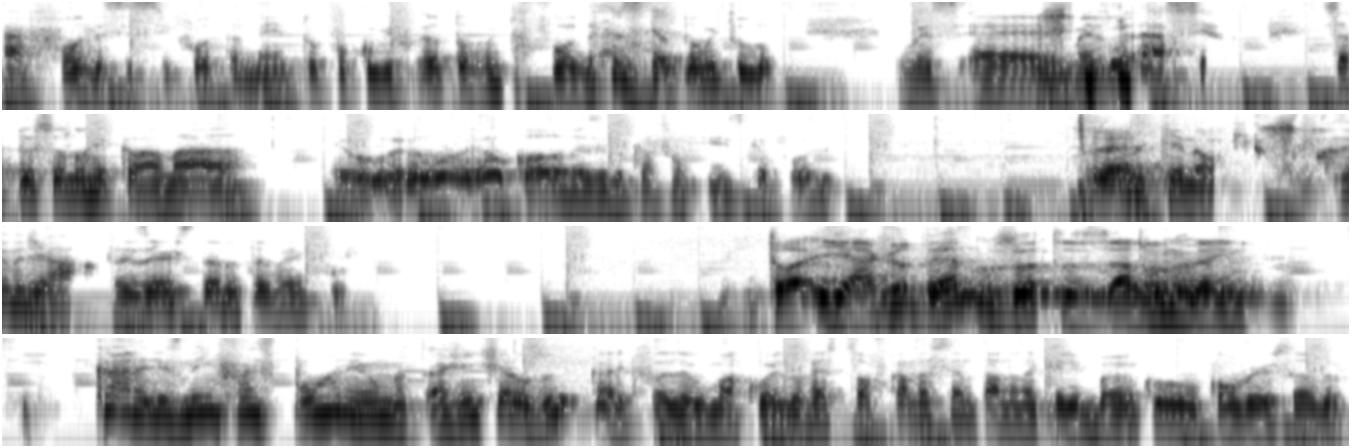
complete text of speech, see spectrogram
Ah, foda-se se for também. Eu tô, pouco me... eu tô muito foda-se, eu tô muito louco. Mas, é... mas ah, se, se, a pessoa não reclamar, eu, eu, eu colo nas educação física, foda-se. É? Por que não? O que eu tô fazendo de errado? Tô exercitando também, pô. Tô, e ajudando os outros alunos ainda. Cara, eles nem fazem porra nenhuma. A gente era os únicos caras que fazia alguma coisa. O resto só ficava sentado naquele banco conversando.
